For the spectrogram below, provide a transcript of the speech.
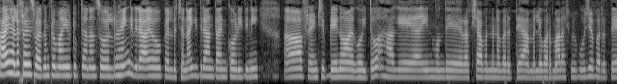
Hi hello friends welcome to my YouTube channel so ಎಲ್ಲರೂ ಹೆಂಗಿದ್ದೀರಾ? ಐ ಹೋಪ್ ಎಲ್ಲರೂ ಚೆನ್ನಾಗಿದ್ದೀರಾ ಅಂತ ಅಂದ್ಕೊಂಡಿದ್ದೀನಿ ಫ್ರೆಂಡ್ಶಿಪ್ ಡೇನೂ ಆಗೋಯಿತು. ಹಾಗೆ ಇನ್ನು ಮುಂದೆ ರಕ್ಷಾಬಂಧನ ಬರುತ್ತೆ, ಆಮೇಲೆ ವರಮಹಾಲಕ್ಷ್ಮಿ ಪೂಜೆ ಬರುತ್ತೆ.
